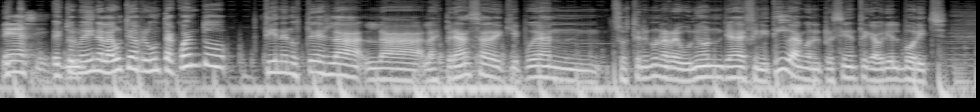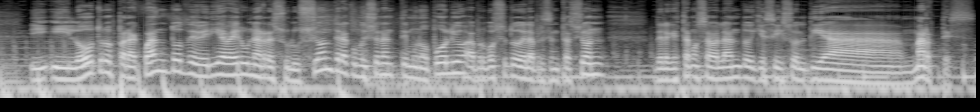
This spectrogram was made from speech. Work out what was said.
Es así. Héctor Medina, la última pregunta. ¿Cuándo tienen ustedes la, la, la esperanza de que puedan sostener una reunión ya definitiva con el presidente Gabriel Boric? Y, y lo otro, ¿para cuándo debería haber una resolución de la Comisión Antimonopolio a propósito de la presentación de la que estamos hablando y que se hizo el día martes?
